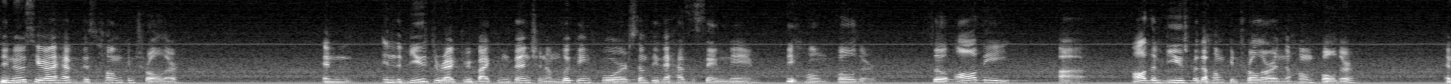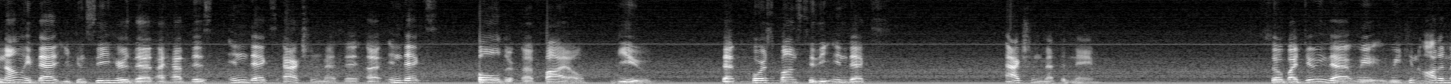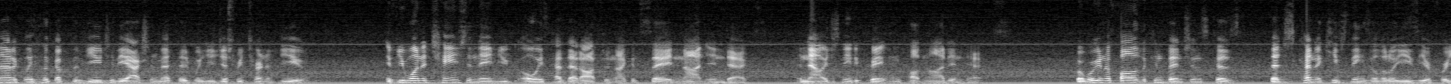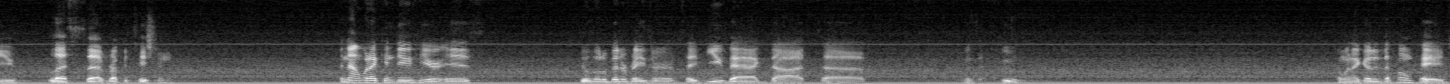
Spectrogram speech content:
You notice here I have this home controller, and in the views directory, by convention, I'm looking for something that has the same name, the home folder. So all the uh, all the views for the home controller are in the home folder. And not only that, you can see here that I have this index action method, uh, index folder uh, file view that corresponds to the index action method name. So by doing that, we, we can automatically hook up the view to the action method when you just return a view. If you want to change the name, you always have that option. I could say not index, and now I just need to create one called not index. But we're going to follow the conventions because that just kind of keeps things a little easier for you, less uh, repetition. And now what I can do here is do a little bit of razor, say view bag dot, uh, what is it, foo? And when I go to the home page,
